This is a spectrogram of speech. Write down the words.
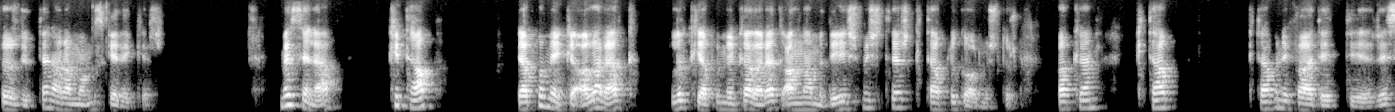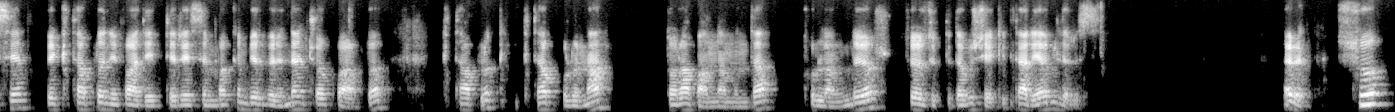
sözlükten aramamız gerekir. Mesela kitap yapım eki alarak lık yapım eki alarak anlamı değişmiştir. Kitaplık olmuştur. Bakın kitap kitabın ifade ettiği resim ve kitaplığın ifade ettiği resim bakın birbirinden çok farklı. Kitaplık kitap bulunan dolap anlamında kullanılıyor. Sözlükte de bu şekilde arayabiliriz. Evet, su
